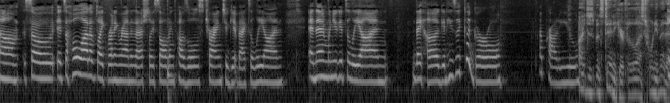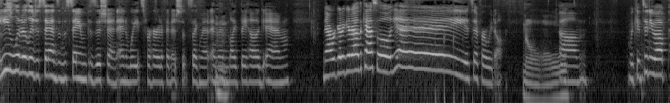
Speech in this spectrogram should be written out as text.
Um, so it's a whole lot of like running around as Ashley solving puzzles, trying to get back to Leon. And then when you get to Leon, they hug and he's like, Good girl. I'm proud of you. I've just been standing here for the last 20 minutes. He literally just stands in the same position and waits for her to finish that segment. And then, like, they hug and now we're going to get out of the castle. Yay! Except for we don't. no. Um, we continue up.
